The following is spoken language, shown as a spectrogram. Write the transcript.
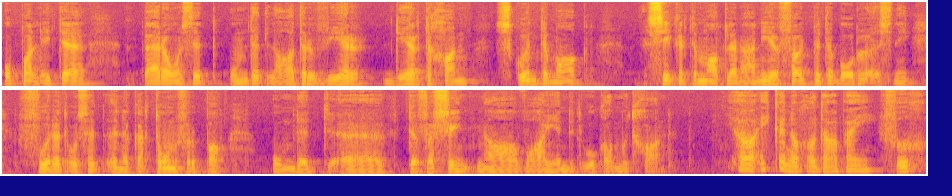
op pallette bære ons dit om dit later weer deur te gaan skoon te maak, seker te maak dat daar nie 'n fout met 'n bottel is nie voordat ons dit in 'n karton verpak om dit uh te versend na waarheen dit ook al moet gaan. Ja, ek kan nogal daarbey voeg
